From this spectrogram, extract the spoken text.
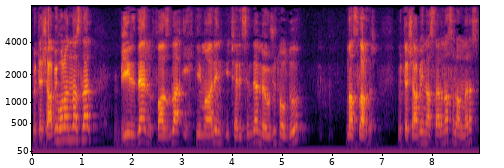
Müteşabih olan naslar birden fazla ihtimalin içerisinde mevcut olduğu naslardır. Müteşabih nasları nasıl anlarız?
